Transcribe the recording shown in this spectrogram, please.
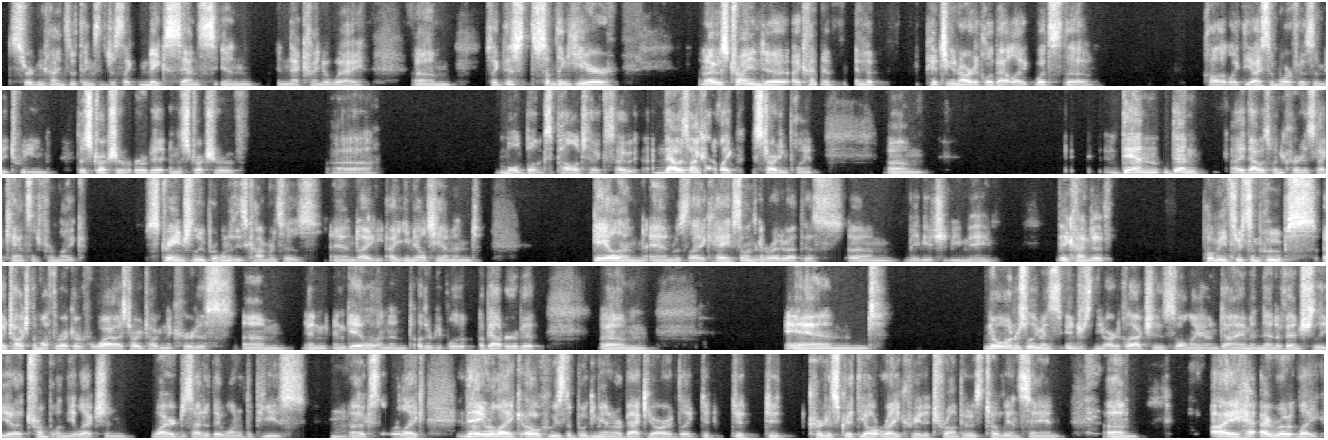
certain kinds of things that just like make sense in, in that kind of way. Um, it's like there's something here. And I was trying to, I kind of ended up pitching an article about like what's the call it like the isomorphism between the structure of Urbit and the structure of uh, Moldbug's politics. I that was my kind of like starting point. Um, then then I, that was when Curtis got canceled from like Strange Loop or one of these conferences, and I I emailed him and Galen and was like, "Hey, someone's going to write about this. Um, maybe it should be me." They kind of put me through some hoops. I talked to them off the record for a while. I started talking to Curtis um, and and Galen and other people about Urbit, um, and no one was really interested in the article. Actually, this is all my own dime. And then eventually, uh, Trump won the election. Wired decided they wanted the piece because hmm. uh, they were like, they were like, oh, who's the boogeyman in our backyard? Like, did did did Curtis create the alt right, created Trump? It was totally insane. Um, I I wrote like,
